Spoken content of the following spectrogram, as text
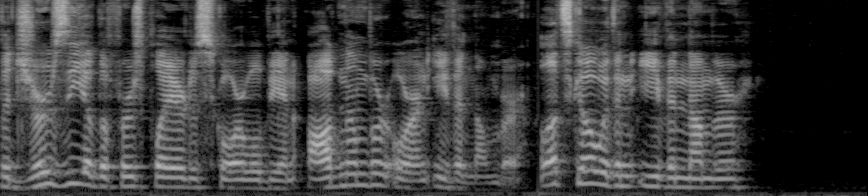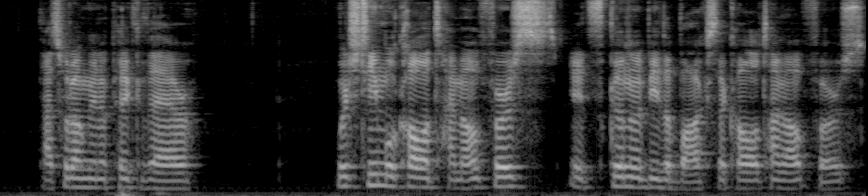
The jersey of the first player to score will be an odd number or an even number. Let's go with an even number. That's what I'm going to pick there. Which team will call a timeout first? It's going to be the Bucks that call a timeout first.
